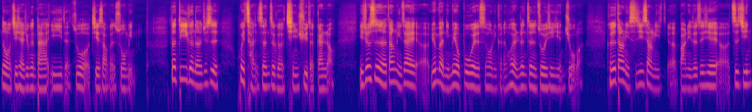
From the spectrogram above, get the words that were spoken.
那我接下来就跟大家一一的做介绍跟说明。那第一个呢，就是会产生这个情绪的干扰，也就是呢，当你在呃原本你没有部位的时候，你可能会很认真的做一些研究嘛。可是当你实际上你呃把你的这些呃资金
